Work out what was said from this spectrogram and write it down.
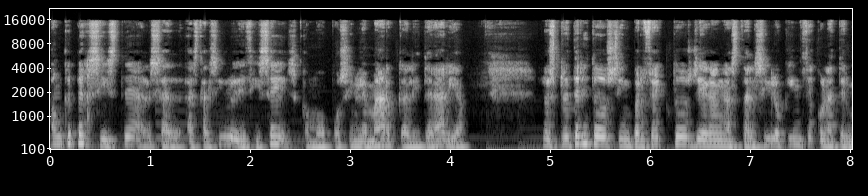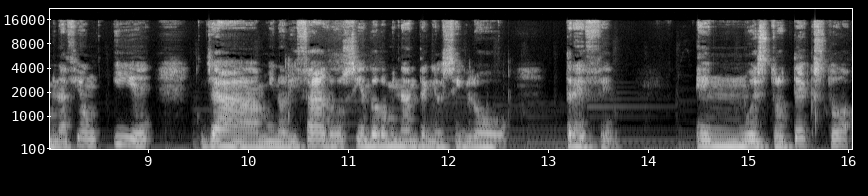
aunque persiste hasta el siglo XVI como posible marca literaria. Los pretéritos imperfectos llegan hasta el siglo XV con la terminación IE, ya minorizado, siendo dominante en el siglo XIII. En nuestro texto,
